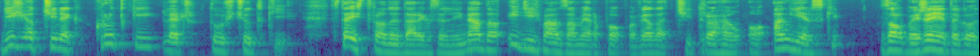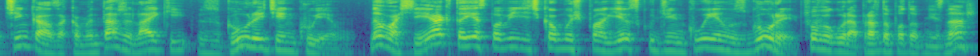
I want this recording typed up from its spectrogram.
Dziś odcinek krótki, lecz tłuściutki. Z tej strony Darek Zelninado i dziś mam zamiar poopowiadać Ci trochę o angielskim. Za obejrzenie tego odcinka, za komentarze, lajki, z góry dziękuję. No właśnie, jak to jest powiedzieć komuś po angielsku dziękuję z góry? Słowo góra prawdopodobnie znasz?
